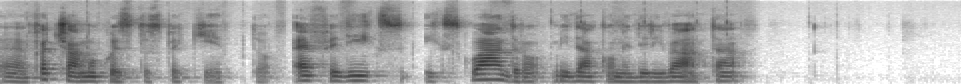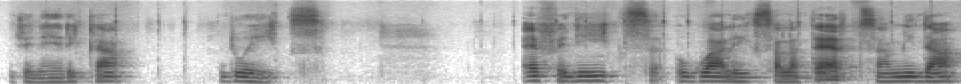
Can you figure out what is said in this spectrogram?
eh, facciamo questo specchietto. F di x, x quadro mi dà come derivata generica 2x f di x uguale x alla terza mi dà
